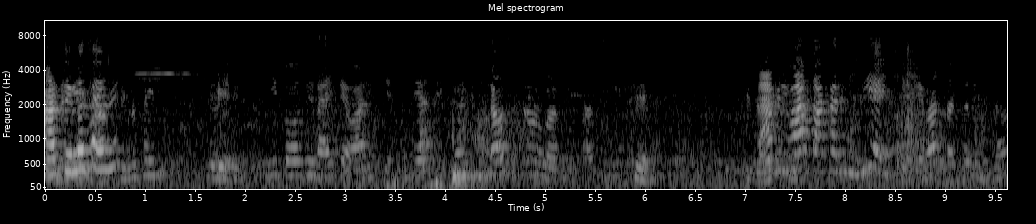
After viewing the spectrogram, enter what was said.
આરતી ન થાય? આરતી ન થાય? બે. ઈ તો હજી રાતે વાળશે જે દસ ત્રણ વાગે છે. આગળ વાર્તા કરીને છે. એ વાર્તા કરીને જાઓ.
